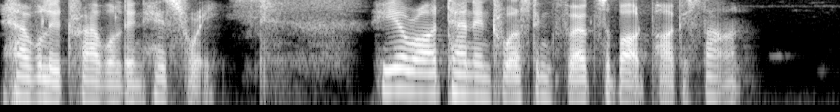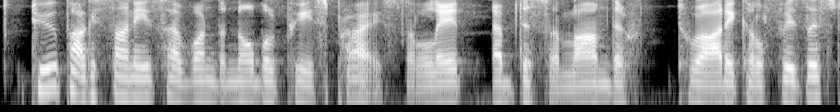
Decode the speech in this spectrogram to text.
heavily traveled in history. Here are 10 interesting facts about Pakistan. Two Pakistanis have won the Nobel Peace Prize. The late Abdus Salam, the theoretical physicist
